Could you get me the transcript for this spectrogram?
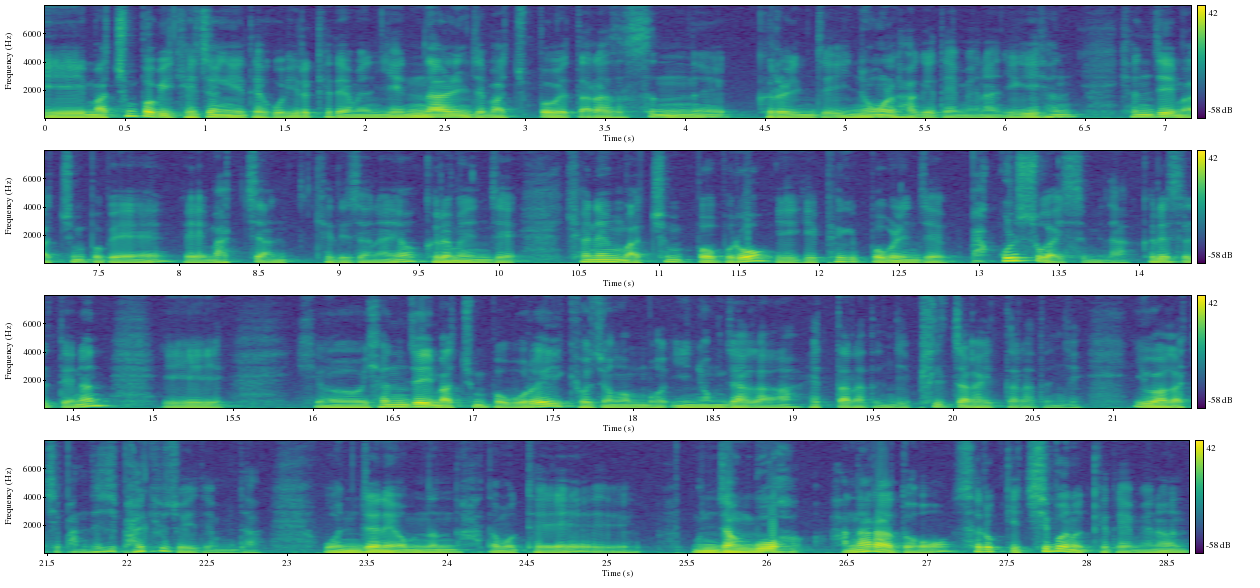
이 맞춤법이 개정이 되고 이렇게 되면 옛날 이제 맞춤법에 따라서 쓴 글을 이제 인용을 하게 되면은 이게 현, 현재의 맞춤법에 예, 맞지 않게 되잖아요. 그러면 이제 현행 맞춤법으로 이게 표기법을 이제 바꿀 수가 있습니다. 그랬을 때는 이 어, 현재의 맞춤법으로의 교정은 뭐 인용자가 했다라든지 필자가 했다라든지 이와 같이 반드시 밝혀줘야 됩니다. 원전에 없는 하다못해 문장부 하나라도 새롭게 집어넣게 되면은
